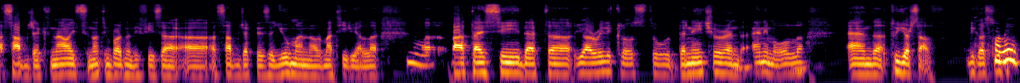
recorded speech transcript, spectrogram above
a subject now it's not important if it's a, a subject is a human or material uh, but i see that uh, you are really close to the nature and the animal and uh, to yourself because For you, me.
